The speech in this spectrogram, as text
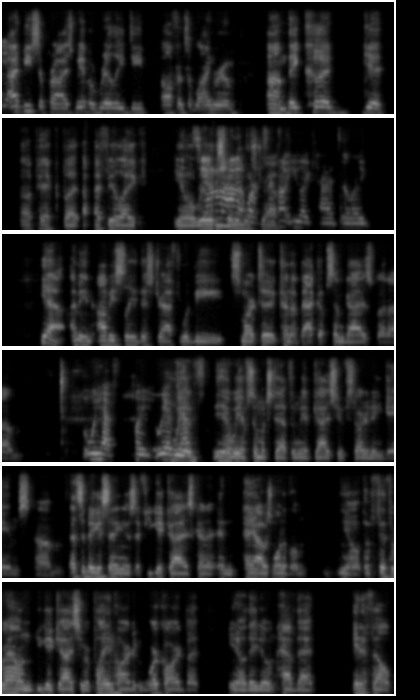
Yeah. I'd be surprised. We have a really deep offensive line room. Um, they could get a pick, but I feel like you know See, I really don't know how spending that this works. I thought you like had to like Yeah, I mean, obviously this draft would be smart to kind of back up some guys, but um, but we have plenty we have we have yeah we have so much depth and we have guys who've started in games um, that's the biggest thing is if you get guys kind of and hey i was one of them you know the fifth round you get guys who are playing hard who work hard but you know they don't have that nfl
